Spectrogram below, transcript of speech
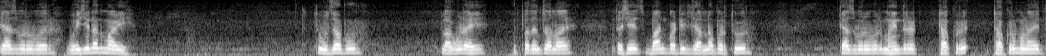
त्याचबरोबर वैजनाथ माळी तुळजापूर लागवड आहे उत्पादन चालू आहे. तसेच बाण पाटील जालना परतूर त्याचबरोबर महेंद्र ठाकूर ठाकूर म्हणून आहेत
